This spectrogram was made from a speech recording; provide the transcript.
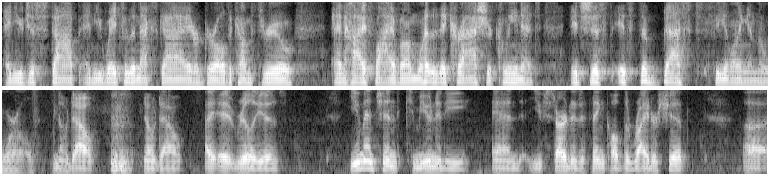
and you just stop and you wait for the next guy or girl to come through and high five them whether they crash or clean it. It's just it's the best feeling in the world. No doubt. No doubt. I, it really is. You mentioned community, and you've started a thing called the ridership. Uh,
